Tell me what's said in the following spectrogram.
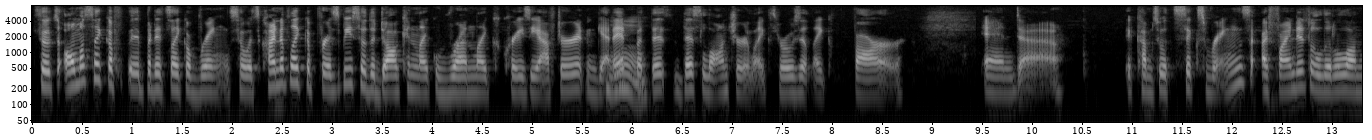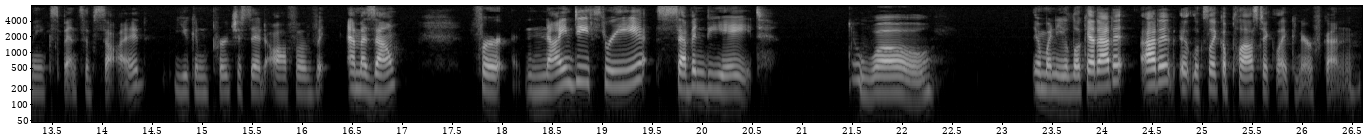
So it's almost like a but it's like a ring. So it's kind of like a frisbee so the dog can like run like crazy after it and get it, Mm. but this this launcher like throws it like far. And uh it comes with 6 rings. I find it a little on the expensive side. You can purchase it off of Amazon for 93.78. Whoa. and when you look at, at it at it it looks like a plastic like nerf gun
